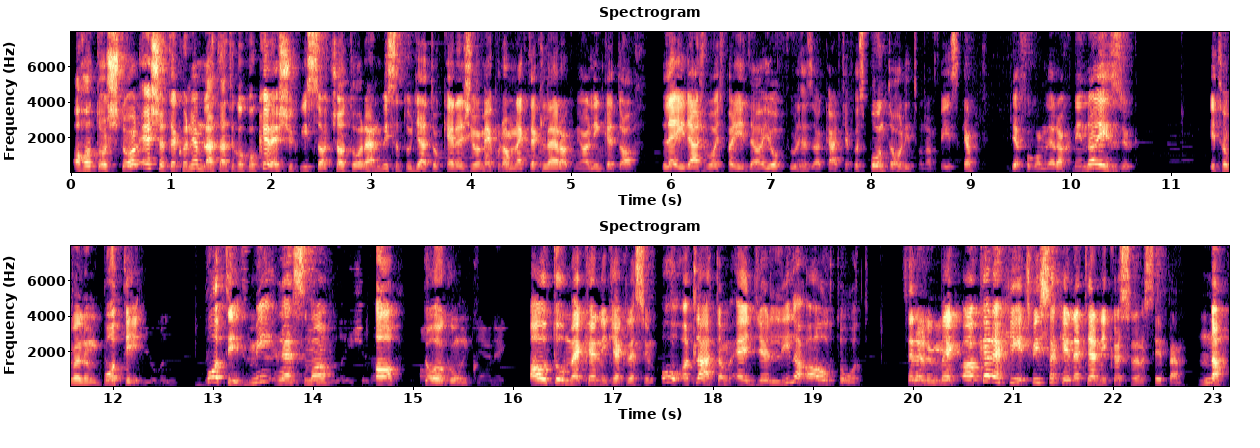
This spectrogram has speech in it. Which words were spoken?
a hatostól. Esetleg, ha nem láttátok, akkor keressük vissza a csatornán, vissza tudjátok keresni, vagy megpróbálom nektek lerakni a linket a leírásba, vagy fel ide a jobb fülhez a kártyákhoz, pont ahol itt van a facecam. Ide fogom lerakni. Na nézzük! Itt van velünk Boti. Boti, mi lesz ma a dolgunk? Automechanikek leszünk. Ó, ott láttam egy lila autót. Szerelünk meg. A kerekét vissza kéne tenni, köszönöm szépen. Na,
